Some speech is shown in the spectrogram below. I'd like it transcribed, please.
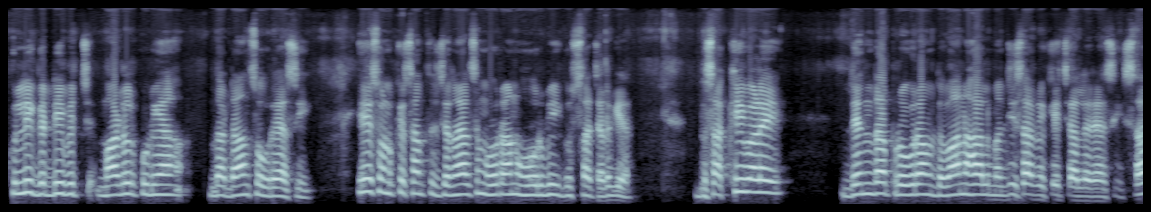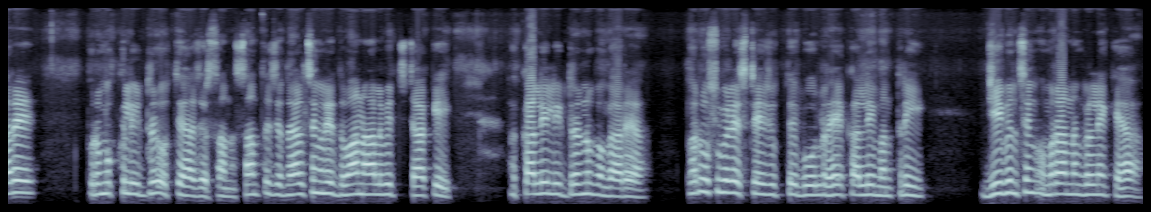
ਖੁੱਲੀ ਗੱਡੀ ਵਿੱਚ ਮਾਡਲ ਕੁੜੀਆਂ ਦਾ ਡਾਂਸ ਹੋ ਰਿਹਾ ਸੀ। ਇਹ ਸੁਣ ਕੇ ਸੰਤ ਜਰਨੈਲ ਸਿੰਘ ਹੋਰਾਂ ਨੂੰ ਹੋਰ ਵੀ ਗੁੱਸਾ ਚੜ ਗਿਆ। ਵਿਸਾਖੀ ਵਾਲੇ ਦਿਨ ਦਾ ਪ੍ਰੋਗਰਾਮ ਦੀਵਾਨ ਹਾਲ ਮੰਜੀ ਸਾਹਿਬ ਵਿਖੇ ਚੱਲ ਰਿਹਾ ਸੀ। ਸਾਰੇ ਪ੍ਰਮੁੱਖ ਲੀਡਰ ਉੱਥੇ ਹਾਜ਼ਰ ਸਨ। ਸੰਤ ਜਰਨੈਲ ਸਿੰਘ ਨੇ ਦੀਵਾਨ ਹਾਲ ਵਿੱਚ ਜਾ ਕੇ ਅਕਾਲੀ ਲੀਡਰ ਨੂੰ ਵੰਗਾਰਿਆ। ਪਰ ਉਸ ਵੇਲੇ ਸਟੇਜ ਉੱਤੇ ਬੋਲ ਰਹੇ ਅਕਾਲੀ ਮੰਤਰੀ ਜੀਵਨ ਸਿੰਘ ਉਮਰਾ ਨੰਗਲ ਨੇ ਕਿਹਾ,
